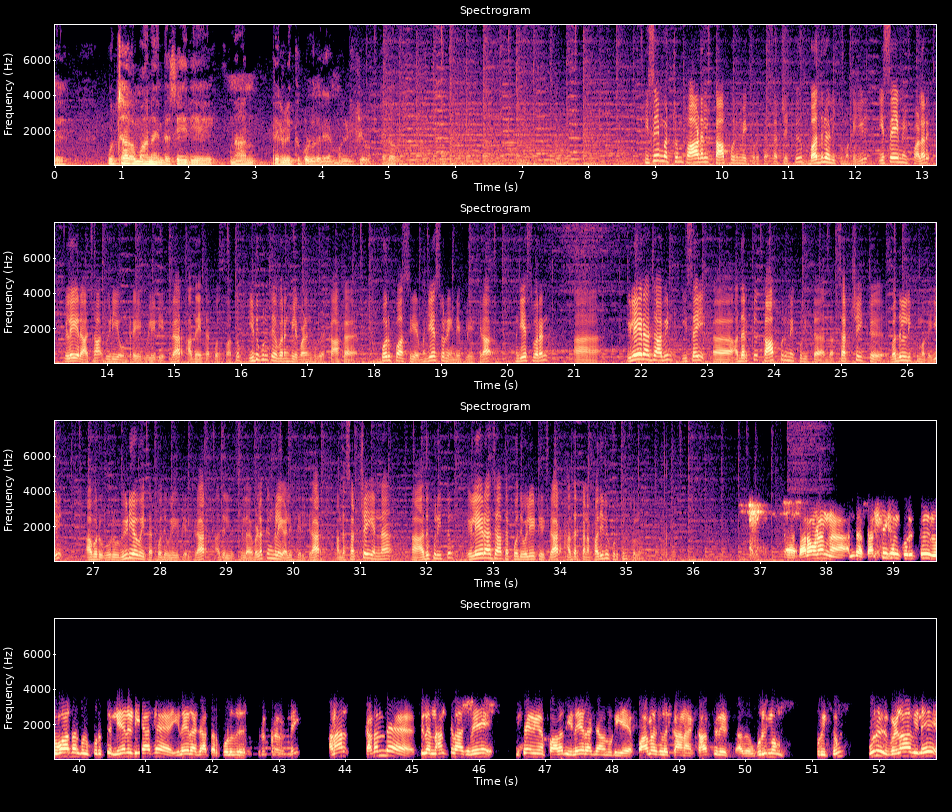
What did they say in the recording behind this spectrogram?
உற்சாகமான இந்த செய்தியை நான் தெரிவித்துக் கொள்கிறேன். மகிழ்ச்சியோடு எல்லோரும் இசை மற்றும் பாடல் காப்புரிமை குறித்த சர்ச்சைக்கு பதிலளிக்கும் வகையில் இசையமைப்பாளர் இளையராஜா வீடியோ ஒன்றை வெளியிட்டிருக்கிறார். அதனை தற்போது பார்த்தோம். இது குறித்த விவரங்களை வழங்குவதற்காக பொறுப்பாசிரியர் மகேஸ்வரன் இணைப்பில் இருக்கிறார். மகேஸ்வரன் இளையராஜாவின் இசை அதற்கு காப்புரிமை குறித்த அந்த சர்ச்சைக்கு பதிலளிக்கும் வகையில் அவர் ஒரு வீடியோவை தற்போது வெளியிட்டிருக்கிறார். அதில் சில விளக்கங்களை அளித்திருக்கிறார். அந்த சர்ச்சை என்ன? அது குறித்தும் இளையராஜா தற்போது வெளியிட்டிருக்கிறார். அதற்கான பதிவு குறித்தும் சொல்லுங்கள். சரவணன் அந்த சர்ச்சைகள் குறித்து விவாதங்கள் குறித்து நேரடியாக இளையராஜா தற்பொழுது குறிப்பிடவில்லை. ஆனால் கடந்த சில நாட்களாகவே இசையமைப்பாளர் இளையராஜாவினுடைய பாடல்களுக்கான காப்பிரைட் அது உரிமம் குறித்தும் ஒரு விழாவிலே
